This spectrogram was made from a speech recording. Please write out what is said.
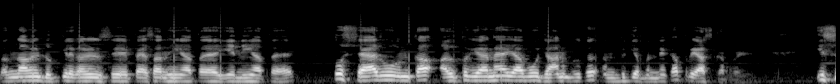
गंगा में डुबकी लगाने से पैसा नहीं आता है, ये नहीं आता है तो शायद वो उनका अल्प ज्ञान है या वो जानबूझकर अनभिज्ञ बनने का प्रयास कर रहे हैं। इस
